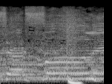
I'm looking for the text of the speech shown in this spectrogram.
start falling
